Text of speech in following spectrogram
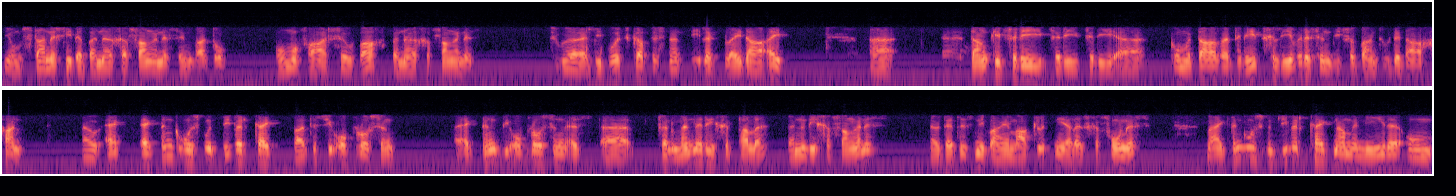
die omstandighede binne 'n gevangenis en wat op hom of haar sou wag binne 'n gevangenis. So die boodskap is natuurlik bly daar uit. Uh dankie vir die vir die vir die uh kommentaar wat reeds gelewer is in die verband hoe dit daar gaan. Nou ek ek dink ons moet liewer kyk wat is die oplossing? Ek dink die oplossing is uh verminder die getalle binne die gevangenis. Nou dit is nie baie maklik nie, hulle is gefonnis. Maar ek dink ons moet liewer kyk na maniere om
